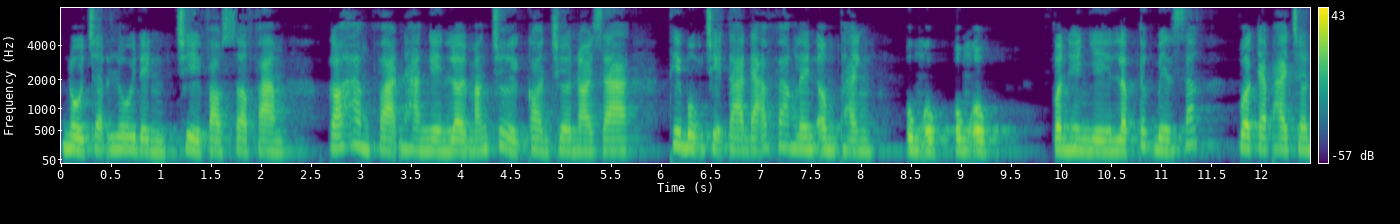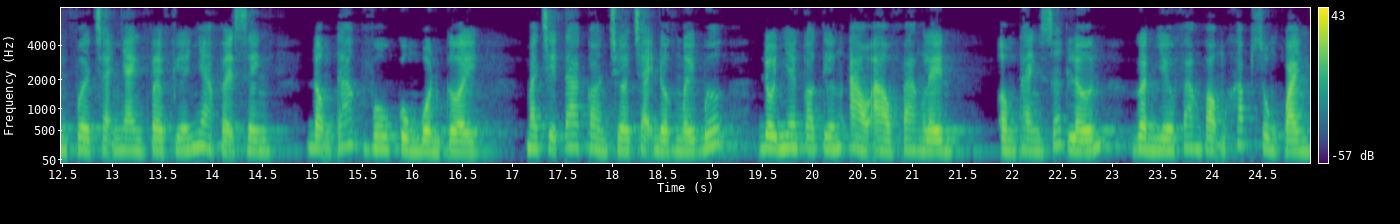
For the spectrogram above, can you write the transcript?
nổi trận lôi đình chỉ vào sở phàm. Có hàng vạn hàng nghìn lời mắng chửi còn chưa nói ra, thì bụng chị ta đã vang lên âm thanh, ung ục ung ục. Vân Hình Nhi lập tức biến sắc, vừa kẹp hai chân vừa chạy nhanh về phía nhà vệ sinh, động tác vô cùng buồn cười. Mà chị ta còn chưa chạy được mấy bước, đột nhiên có tiếng ảo ảo vang lên. Âm thanh rất lớn, gần như vang vọng khắp xung quanh.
